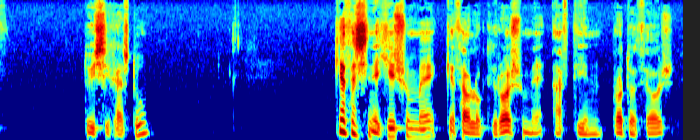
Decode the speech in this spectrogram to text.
του Ισυχαστού και θα συνεχίσουμε και θα ολοκληρώσουμε αυτήν πρώτο Θεός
